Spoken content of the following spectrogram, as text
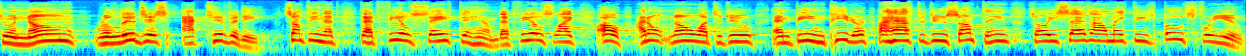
to a known religious activity, something that, that feels safe to him, that feels like, oh, I don't know what to do. And being Peter, I have to do something. So he says, I'll make these boots for you.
